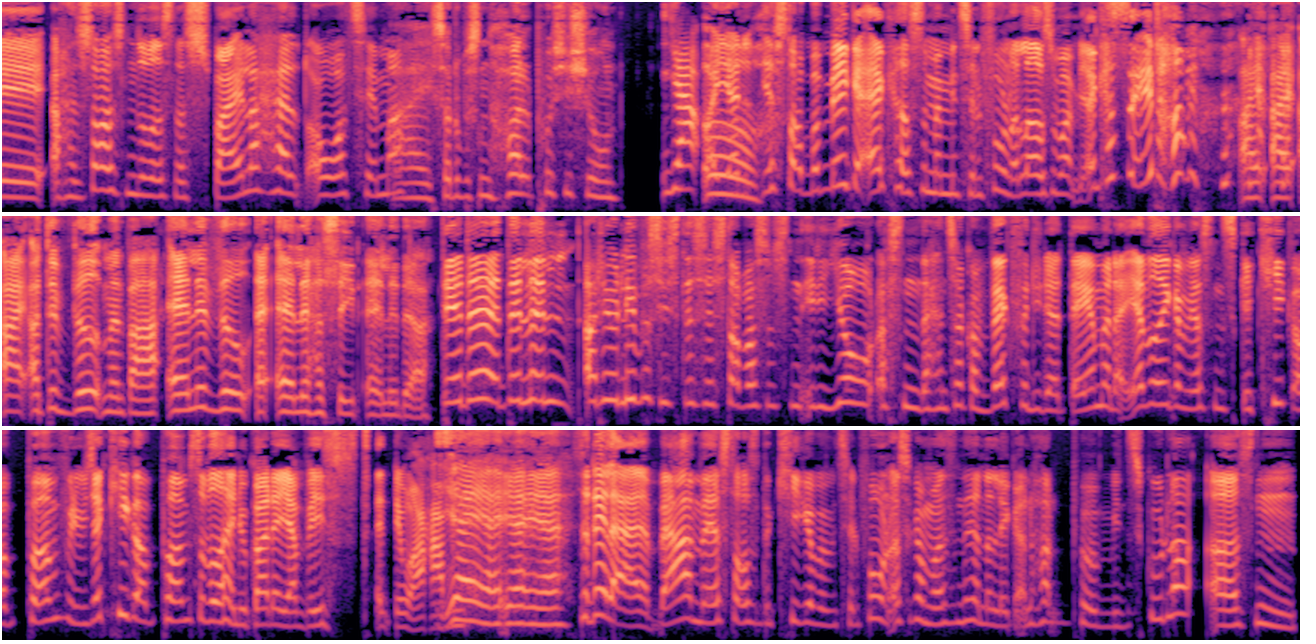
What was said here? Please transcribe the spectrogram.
øh, og han står sådan, du ved, sådan og spejler halvt over til mig. Ej, så er du på sådan en holdposition. Ja, og jeg, Åh. jeg står bare mega akavet sådan med min telefon og lader som om, jeg kan se ham. Ej, ej, ej, og det ved man bare. Alle ved, at alle har set alle der. Det er det, det er lidt, og det er jo lige præcis det, så jeg står bare som sådan en idiot, og sådan, da han så går væk fra de der damer der. Jeg ved ikke, om jeg sådan skal kigge op på ham, fordi hvis jeg kigger op på ham, så ved han jo godt, at jeg vidste, at det var ham. Ja, ja, ja, ja. Så det lader jeg være med. Jeg står sådan og kigger på min telefon, og så kommer jeg sådan hen og lægger en hånd på min skulder, og sådan,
